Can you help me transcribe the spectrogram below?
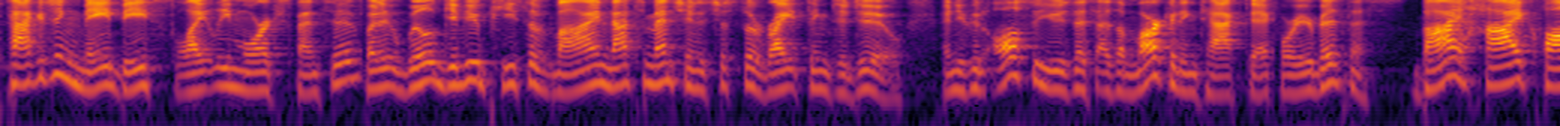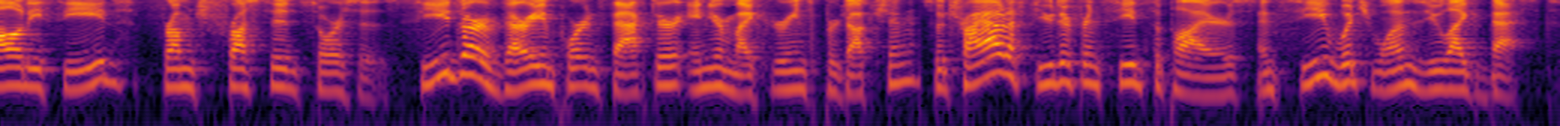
Packaging may be slightly more expensive, but it will give you peace of mind, not to mention it's just the right thing to do. And you can also use this as a marketing tactic for your business. Buy high quality seeds from trusted sources. Seeds are a very important factor in your microgreens production, so try out a few different seed suppliers and see which ones you like best.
